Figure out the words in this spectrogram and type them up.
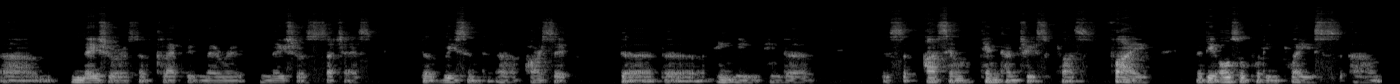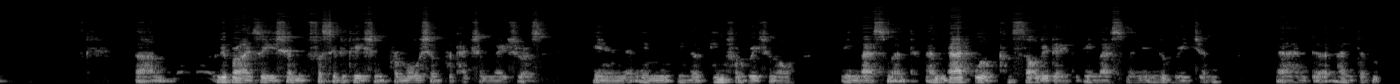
um, measures and collective measures such as the recent uh, the, the in, in, in the, the ASEAN 10 countries plus five, that they also put in place um, um, liberalization, facilitation, promotion, protection measures in, in, in the intra-regional investment, and that will consolidate investment in the region. And, uh, and um,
